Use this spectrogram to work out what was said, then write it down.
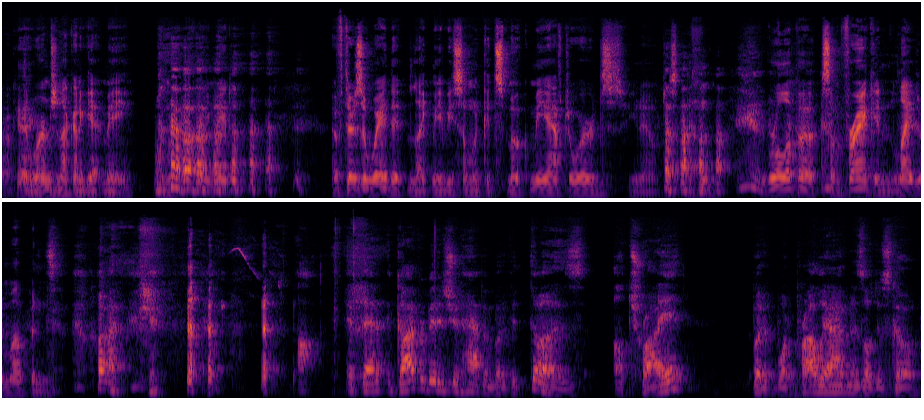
Okay. The worms are not going to get me. I'm gonna cremated. if there's a way that, like, maybe someone could smoke me afterwards, you know, just roll up a, some Frank and light him up, and if that God forbid it should happen, but if it does, I'll try it. But what will probably happen is I'll just go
